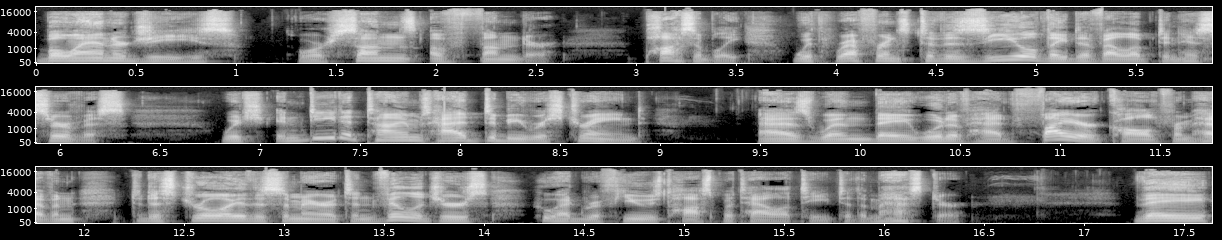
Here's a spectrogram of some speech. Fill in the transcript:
Boanerges, or Sons of Thunder, possibly with reference to the zeal they developed in his service, which indeed at times had to be restrained, as when they would have had fire called from heaven to destroy the Samaritan villagers who had refused hospitality to the Master. They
